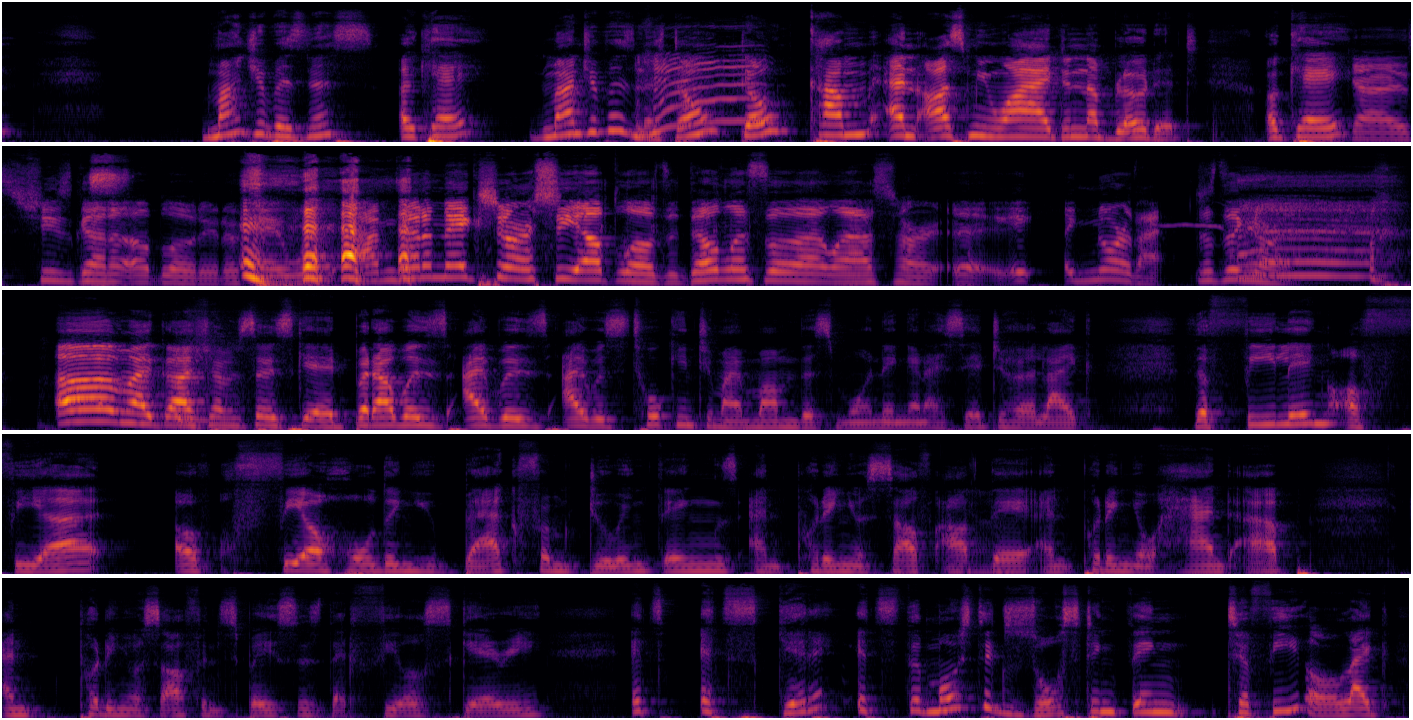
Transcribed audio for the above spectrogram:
mind your business, okay? Mind your business. Don't don't come and ask me why I didn't upload it, okay? Guys, she's gonna upload it, okay? We're- I'm gonna make sure she uploads it. Don't listen to that last part. Uh, ignore that. Just ignore it. oh my gosh i'm so scared but i was i was i was talking to my mom this morning and i said to her like the feeling of fear of fear holding you back from doing things and putting yourself out there and putting your hand up and putting yourself in spaces that feel scary it's it's getting it's the most exhausting thing to feel like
